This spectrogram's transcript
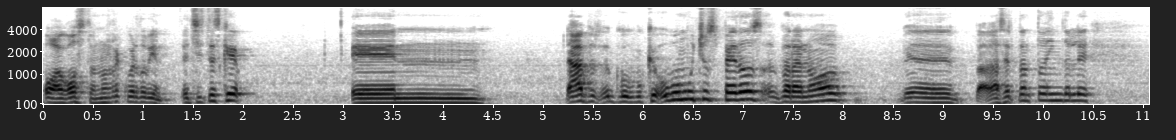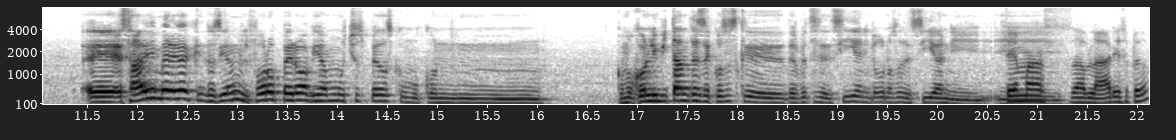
o agosto, no recuerdo bien. El chiste es que. En. Ah, pues como que hubo muchos pedos para no eh, hacer tanto índole. Eh, estaba bien verga que nos dieran el foro, pero había muchos pedos como con. Como con limitantes de cosas que de repente se decían y luego no se decían y. y- ¿Temas a hablar y ese pedo?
